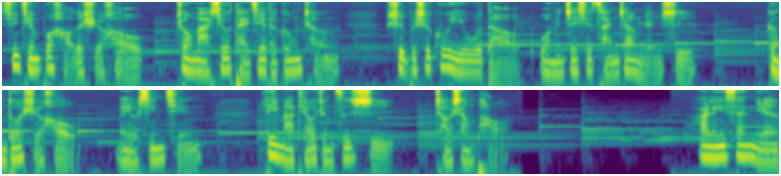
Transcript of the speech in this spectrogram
心情不好的时候，咒骂修台阶的工程是不是故意误导我们这些残障人士？更多时候，没有心情，立马调整姿势，朝上跑。二零一三年，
